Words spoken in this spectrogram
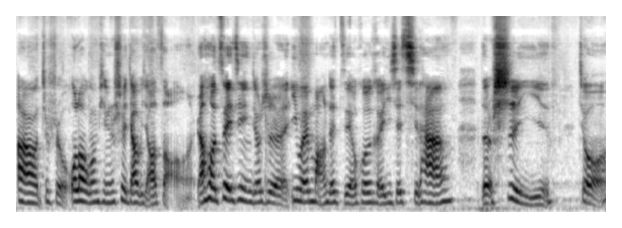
啊，就是我老公平时睡觉比较早，然后最近就是因为忙着结婚和一些其他的事宜，就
